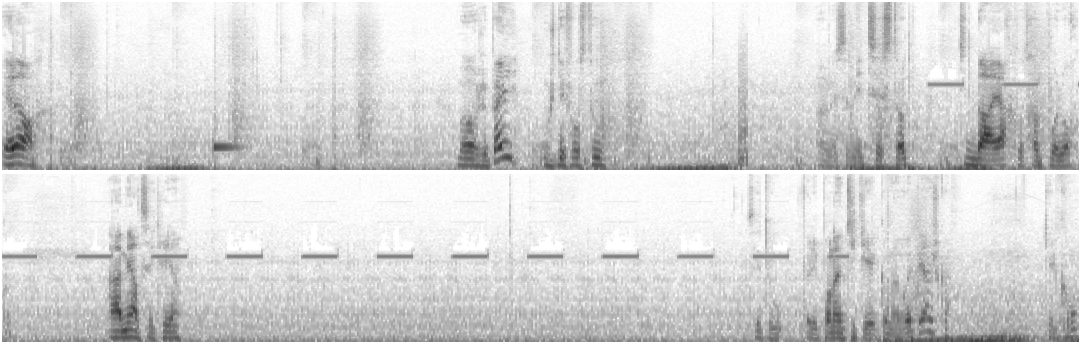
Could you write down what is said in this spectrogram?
Et alors? Bon, je paye ou je défonce tout? Ah mais ça met de ses stop. Petite barrière contre un poids lourd quoi. Ah merde, c'est écrit hein. C'est tout. Fallait prendre un ticket comme un vrai péage quoi. Quel con.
